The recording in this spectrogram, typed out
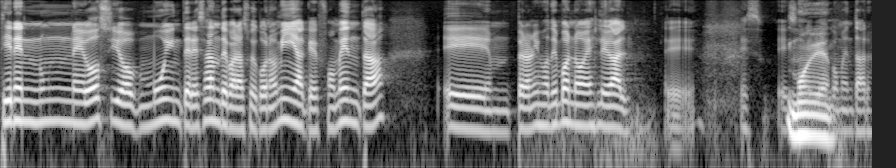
tienen un negocio muy interesante para su economía que fomenta, eh, pero al mismo tiempo no es legal. Eh, es, eso Muy bien. Comentar.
